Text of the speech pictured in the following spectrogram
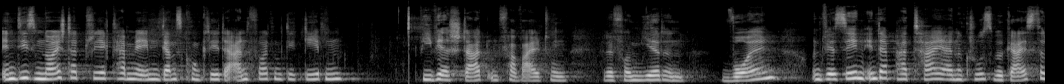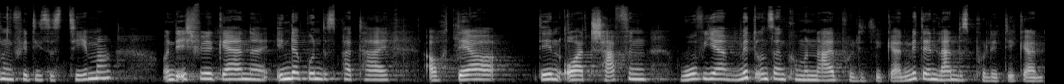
in diesem Neustartprojekt haben wir eben ganz konkrete Antworten gegeben, wie wir Staat und Verwaltung reformieren wollen. Und wir sehen in der Partei eine große Begeisterung für dieses Thema. Und ich will gerne in der Bundespartei auch der, den Ort schaffen, wo wir mit unseren Kommunalpolitikern, mit den Landespolitikern,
